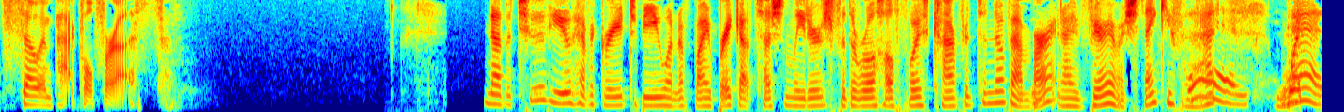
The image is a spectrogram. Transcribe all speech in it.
so impactful for us. Now, the two of you have agreed to be one of my breakout session leaders for the Rural Health Voice Conference in November, and I very much thank you for that. Yay. What,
